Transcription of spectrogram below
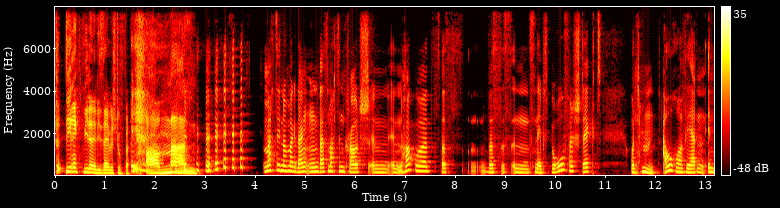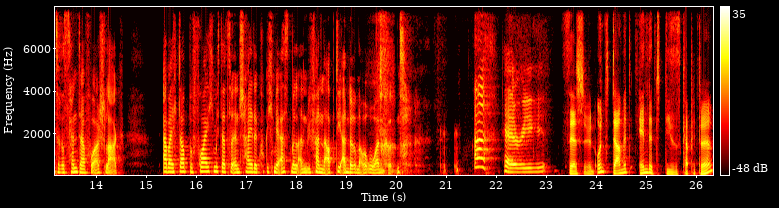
Direkt wieder in dieselbe Stufe. Oh Mann! macht sich nochmal Gedanken, was macht denn Crouch in, in Hogwarts? Was, was ist in Snapes Büro versteckt? Und hm, Auror werden, interessanter Vorschlag. Aber ich glaube, bevor ich mich dazu entscheide, gucke ich mir erstmal an, wie fernab die anderen Auroren sind. Ach. Harry. Sehr schön. Und damit endet dieses Kapitel.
